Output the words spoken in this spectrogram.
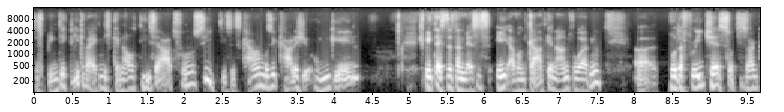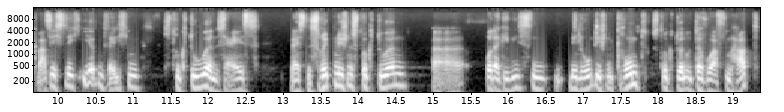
das Bindeglied war eigentlich genau diese Art von Musik, dieses kammermusikalische Umgehen. Später ist das dann meistens eh Avantgarde genannt worden, äh, wo der Free Jazz sozusagen quasi sich irgendwelchen Strukturen, sei es meistens rhythmischen Strukturen äh, oder gewissen melodischen Grundstrukturen unterworfen hat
